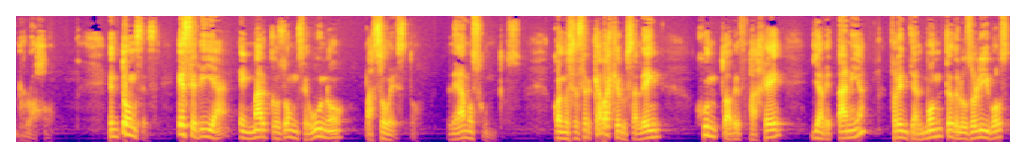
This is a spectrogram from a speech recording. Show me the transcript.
rojo. Entonces, ese día en Marcos 11.1 pasó esto. Leamos juntos. Cuando se acercaba Jerusalén, junto a Betfagé y a Betania, frente al monte de los olivos,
